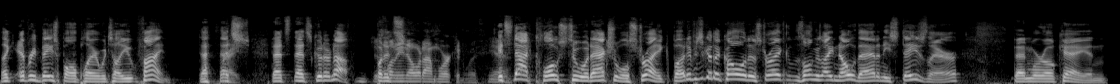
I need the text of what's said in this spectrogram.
like every baseball player would tell you, fine, that, that's that's that's good enough. Just but let it's me know what I'm working with. Yeah. it's not close to an actual strike. But if he's going to call it a strike, as long as I know that and he stays there, then we're okay. And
